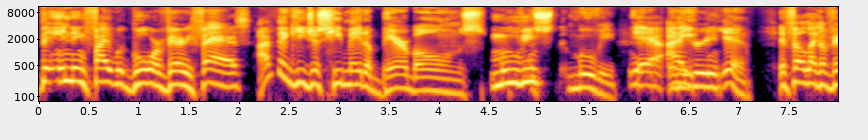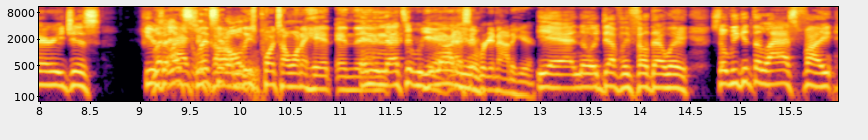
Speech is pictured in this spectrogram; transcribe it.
the ending fight with Gorr very fast. I think he just he made a bare bones Movie. movie. Yeah, And I he- agree. Yeah. It felt like a very just here's Let, an us action let's hit all comedy. these points I want to hit, and then And then that's it, we're getting yeah, outta that's here. it. We're getting out of here. Yeah, no, it definitely felt that way. So we get the last fight,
